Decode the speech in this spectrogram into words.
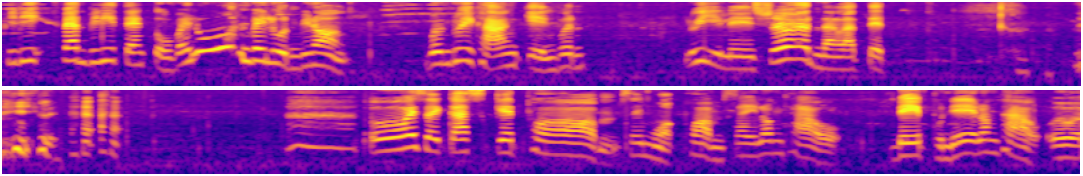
พี่นี่แฟนพี่นี่แต่งตัวไว้รุ่นไว้รุ่นพี่น้อง เบิ่งด้วยขางเก่งเพิ่นลุยเลเชอร์ดังละเต็ดนี่เลยโอ้ย ใส่กัสเก็ตพร้อม ใส่หมวกพร้อม ใส่รองเท้าเดฟผุนเด้รองเท้าเออ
